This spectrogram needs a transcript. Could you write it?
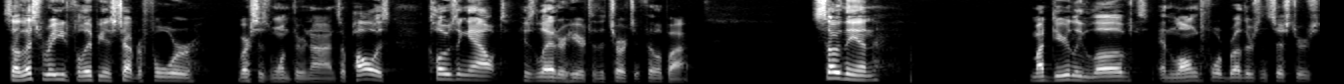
so let's read Philippians chapter 4, verses 1 through 9. So Paul is closing out his letter here to the church at Philippi. So then, my dearly loved and longed for brothers and sisters,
